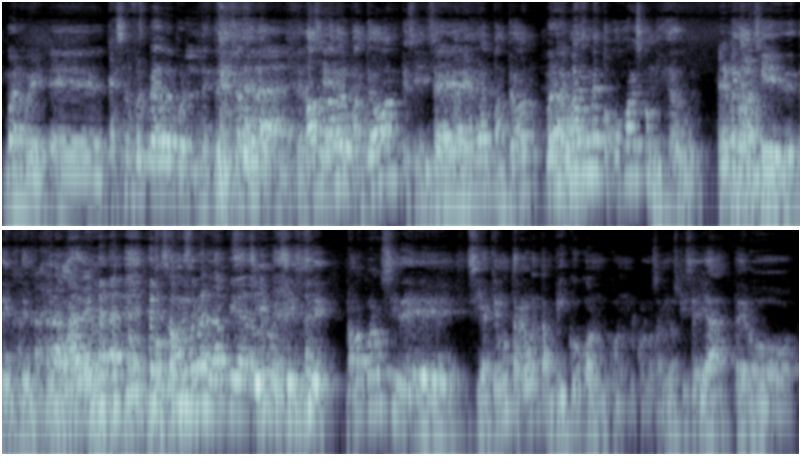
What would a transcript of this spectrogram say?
Bueno, güey, eh, ya se me fue el pedo, güey, por la introducción de la. De la Estamos cheve, hablando del panteón, que si se Sí. animarían a ir al panteón. Bueno, Alguna vamos- vez me tocó jugar a escondidas, güey. ¿En el panteón? Sí, de, de, de, de la madre. güey. No, lápida, Sí, güey, sí, sí, sí. No me acuerdo si de. Si aquí en Monterrey o en Tampico con, con, con los amigos que hice allá, pero.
